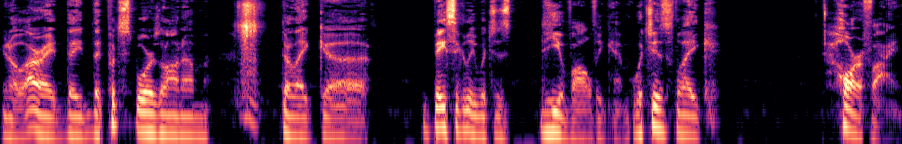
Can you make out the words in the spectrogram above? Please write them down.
you know, all right, they they put spores on him. They're like, uh basically, which is de-evolving him, which is like horrifying.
